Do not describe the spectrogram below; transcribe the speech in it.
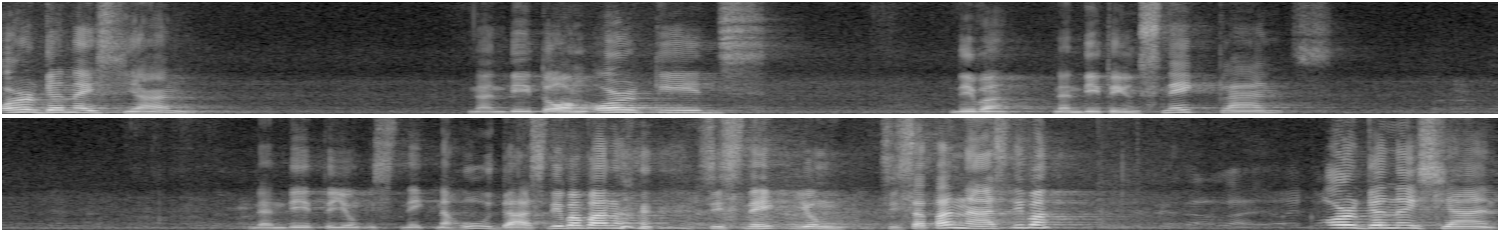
organized yan. Nandito ang orchids, di ba? Nandito yung snake plants. Nandito yung snake na Judas, di ba? Parang si snake yung si Satanas, di ba? Organized yan.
